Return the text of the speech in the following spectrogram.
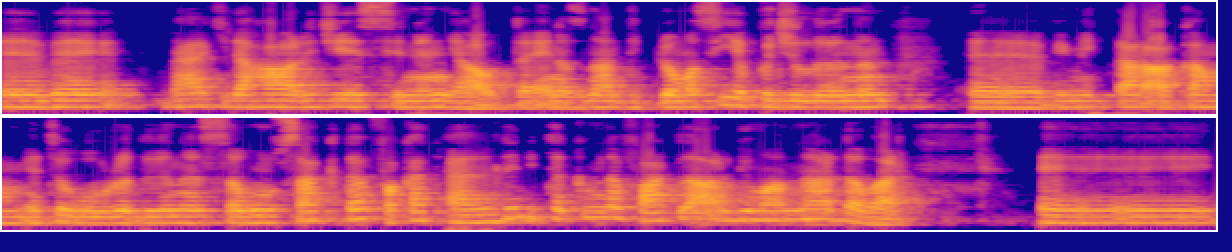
e, ve belki de hariciyesinin yahut da en azından diplomasi yapıcılığının e, bir miktar akamete uğradığını savunsak da fakat elde bir takım da farklı argümanlar da var. E,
